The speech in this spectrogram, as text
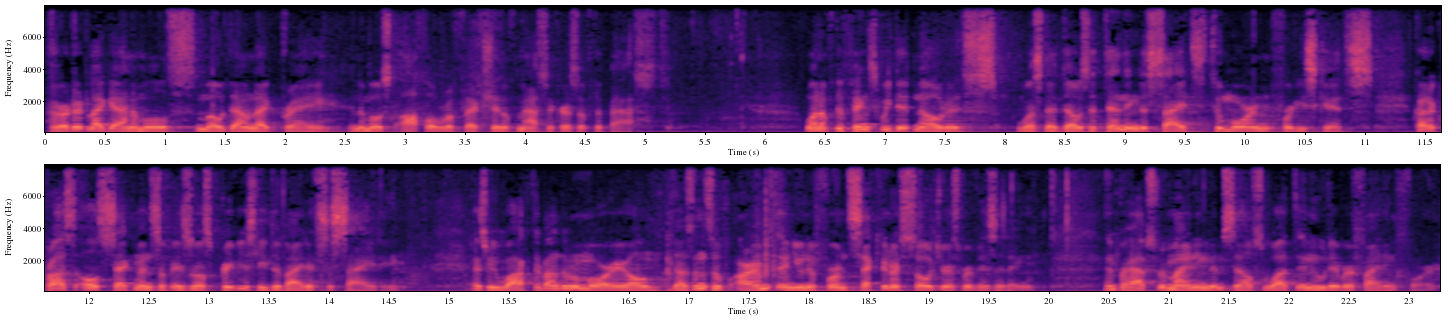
herded like animals, mowed down like prey, in the most awful reflection of massacres of the past. One of the things we did notice was that those attending the site to mourn for these kids cut across all segments of Israel's previously divided society. As we walked around the memorial, dozens of armed and uniformed secular soldiers were visiting, and perhaps reminding themselves what and who they were fighting for.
